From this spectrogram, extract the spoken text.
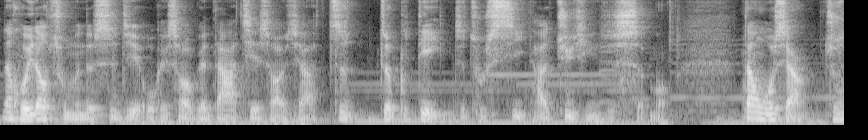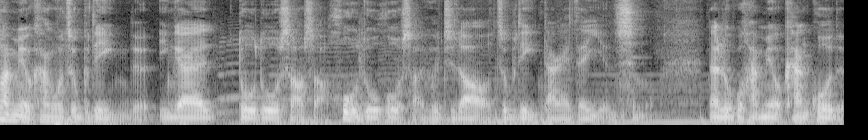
那回到《楚门的世界》，我可以稍微跟大家介绍一下这这部电影、这出戏它的剧情是什么。但我想，就算没有看过这部电影的，应该多多少少或多或少也会知道这部电影大概在演什么。那如果还没有看过的，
